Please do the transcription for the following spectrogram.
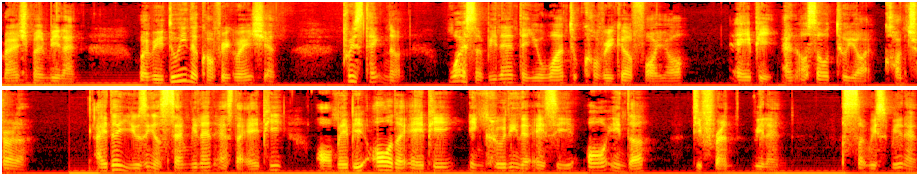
management VLAN. When we're doing the configuration, please take note what is the VLAN that you want to configure for your AP and also to your controller. Either using the same VLAN as the AP or maybe all the AP, including the AC, all in the different VLAN, service VLAN.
